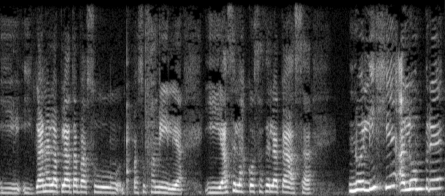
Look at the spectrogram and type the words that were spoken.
y- gana la plata para su, para su familia y hace las cosas de la casa, no elige al hombre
